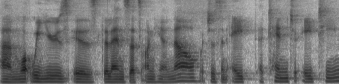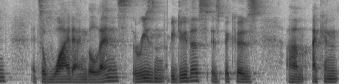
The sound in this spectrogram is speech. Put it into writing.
Um, what we use is the lens that's on here now, which is an 8, a 10 to 18. It's a wide angle lens. The reason we do this is because um, I can,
